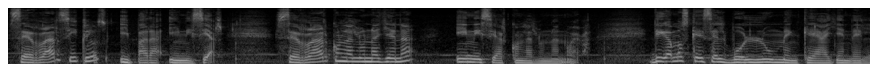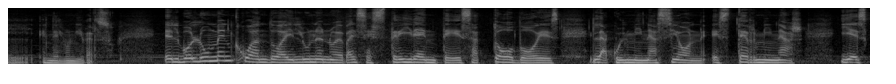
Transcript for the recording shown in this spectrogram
cerrar ciclos y para iniciar. Cerrar con la luna llena, iniciar con la luna nueva. Digamos que es el volumen que hay en el, en el universo. El volumen cuando hay luna nueva es estridente, es a todo, es la culminación, es terminar. Y es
